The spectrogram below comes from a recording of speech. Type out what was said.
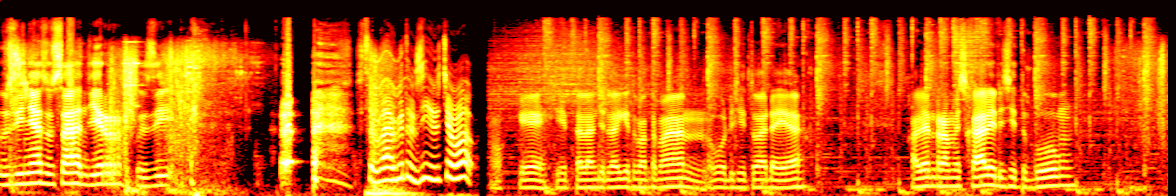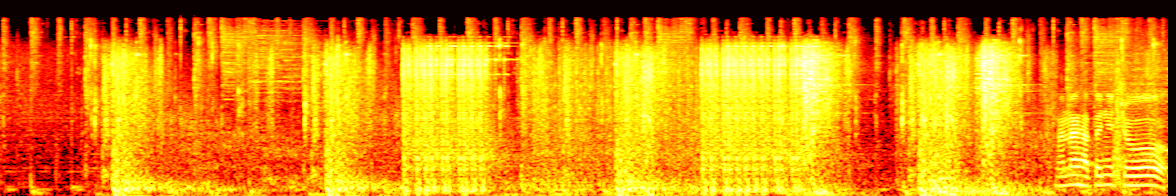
Uzinya susah anjir, Uzi. banget Uzi, coba. Oke, kita lanjut lagi teman-teman. Oh, di situ ada ya. Kalian ramai sekali di situ, Bung. Mana satunya, cu?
